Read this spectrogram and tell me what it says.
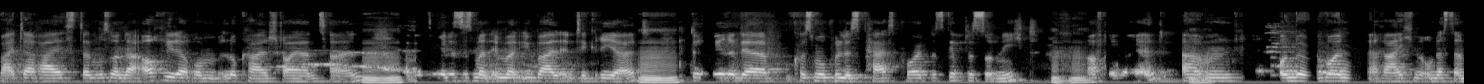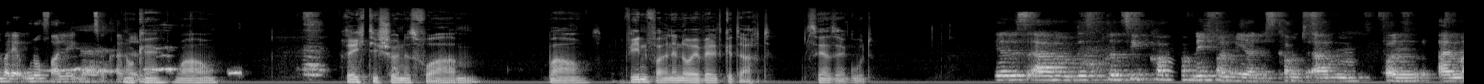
weiterreist, dann muss man da auch wiederum lokal Steuern zahlen. Mhm. Aber zumindest ist man immer überall integriert. Mhm. Das wäre der Cosmopolis Passport, das gibt es so nicht mhm. auf der Welt. Ähm, und wir wollen erreichen, um das dann bei der UNO vorlegen zu können. Okay, wow. Richtig schönes Vorhaben. Wow. Auf jeden Fall eine neue Welt gedacht. Sehr, sehr gut. Ja, das, ähm, das Prinzip kommt nicht von mir, das kommt ähm, von einem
